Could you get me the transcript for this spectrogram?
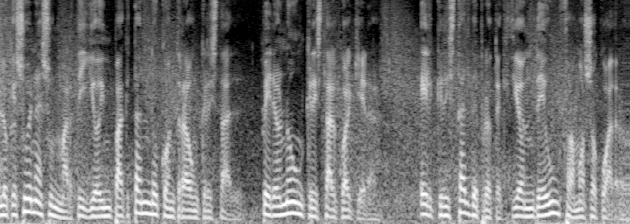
Lo que suena es un martillo impactando contra un cristal, pero no un cristal cualquiera, el cristal de protección de un famoso cuadro.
